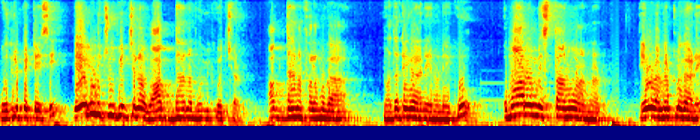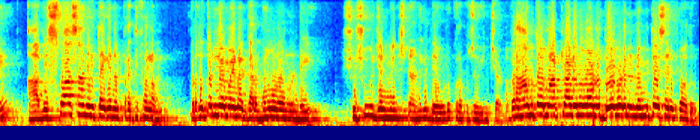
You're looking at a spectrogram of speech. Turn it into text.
వదిలిపెట్టేసి దేవుడు చూపించిన వాగ్దాన భూమికి వచ్చాడు. వాగ్దాన ఫలముగా మొదటిగా నేను నీకు కుమారుణ్ణి ఇస్తాను అని అన్నాడు. దేవుడు అన్నట్లుగానే ఆ విశ్వాసానికి తగిన ప్రతిఫలం మృతతుల్యమైన గర్భంలో నుండి శిశువు జన్మించడానికి దేవుడు కృప చూపించాడు. అబ్రహాముతో మాట్లాడిన వాడు దేవుడిని నమ్మితే సరిపోదు.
